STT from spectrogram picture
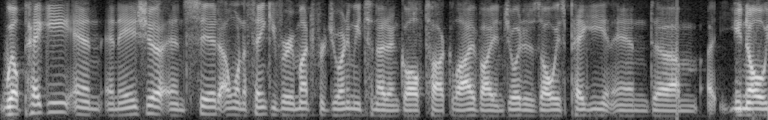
well, Peggy and, and Asia and Sid, I want to thank you very much for joining me tonight on Golf Talk Live. I enjoyed it as always, Peggy, and, and um, you know,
